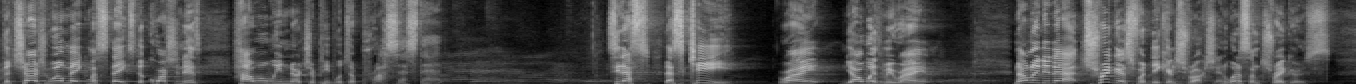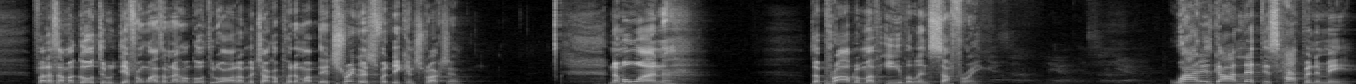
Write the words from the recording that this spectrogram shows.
the church will make mistakes. The question is, how will we nurture people to process that? See, that's that's key, right? Y'all with me, right? Not only did that, triggers for deconstruction. What are some triggers? Fellas, I'm gonna go through different ones. I'm not gonna go through all of them, but y'all can put them up there. Triggers for deconstruction. Number one, the problem of evil and suffering. Why did God let this happen to me?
